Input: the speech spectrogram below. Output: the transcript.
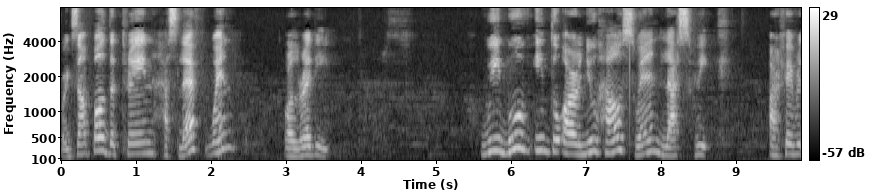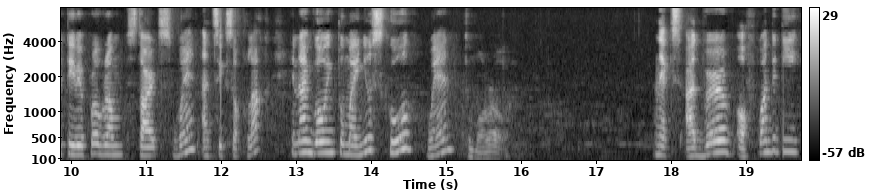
For example, the train has left when already. We moved into our new house when? Last week. Our favorite TV program starts when? At 6 o'clock. And I'm going to my new school when? Tomorrow. Next, adverb of quantity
